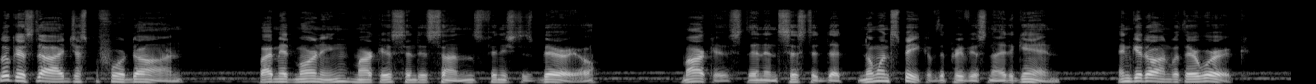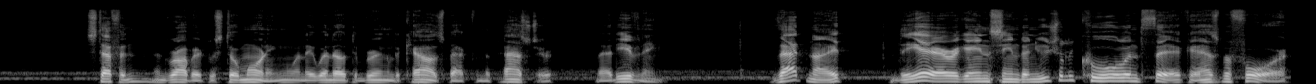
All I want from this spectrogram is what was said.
Lucas died just before dawn. By mid morning, Marcus and his sons finished his burial. Marcus then insisted that no one speak of the previous night again and get on with their work. Stefan and Robert were still mourning when they went out to bring the cows back from the pasture that evening. That night, the air again seemed unusually cool and thick as before.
